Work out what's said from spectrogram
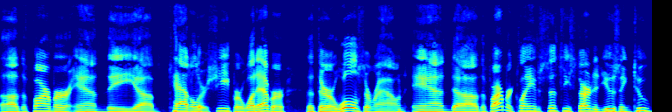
uh, the farmer and the uh, cattle or sheep or whatever that there are wolves around. And the farmer claims since he started using two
